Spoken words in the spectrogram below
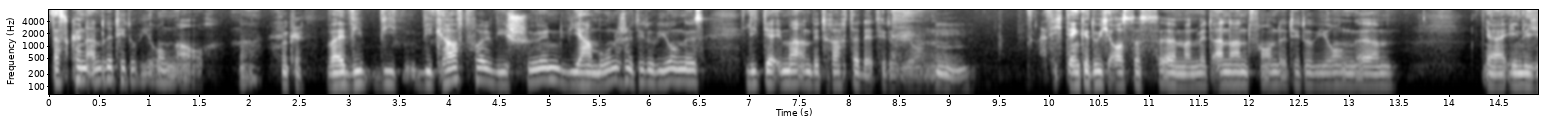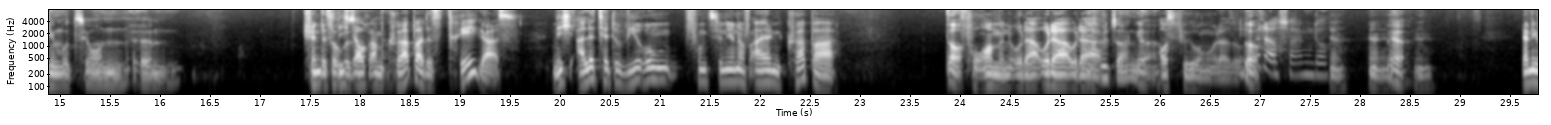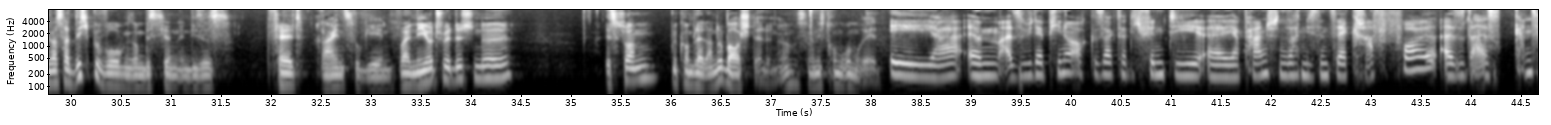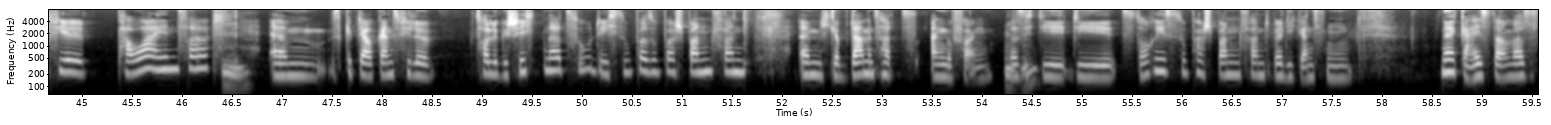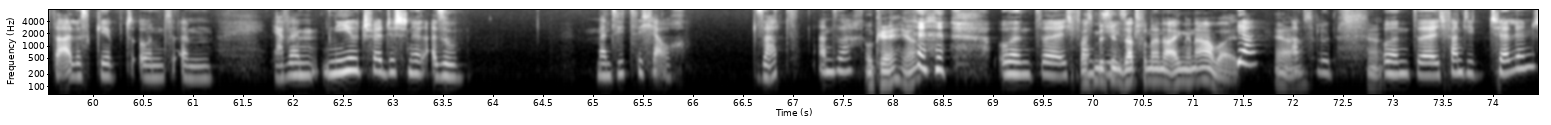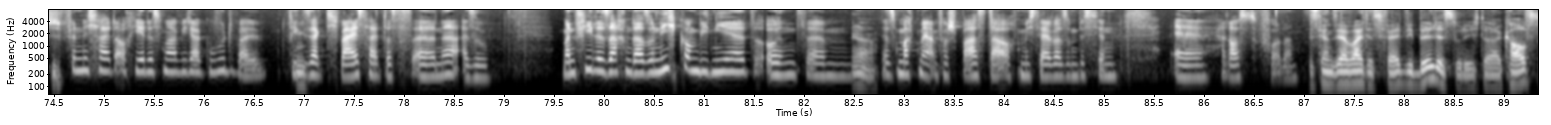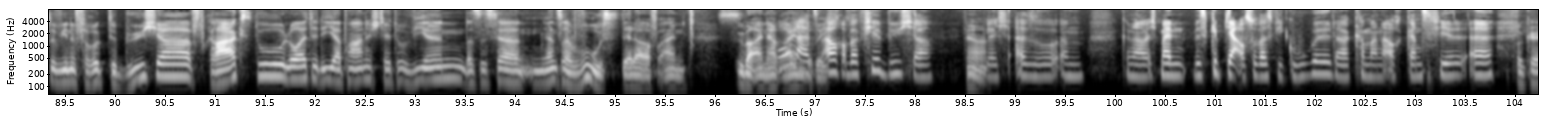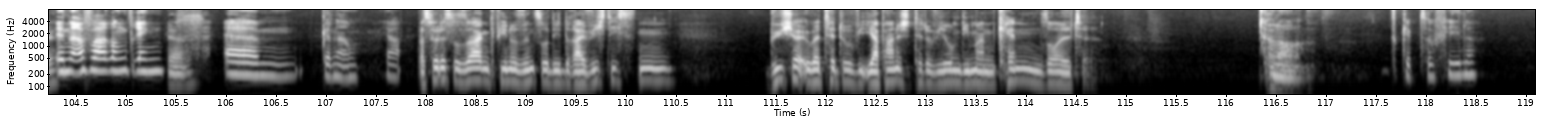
das können andere Tätowierungen auch. Ne? Okay. Weil wie, wie, wie kraftvoll, wie schön, wie harmonisch eine Tätowierung ist, liegt ja immer am Betrachter der Tätowierung. Ne? Also ich denke durchaus, dass äh, man mit anderen Formen der Tätowierung ähm, ja, ähnliche Emotionen ähm, Ich finde, es liegt auch am Körper des Trägers. Nicht alle Tätowierungen funktionieren auf allen Körperformen oder, oder, oder sagen, ja. Ausführungen oder so. Ich würde auch sagen, doch. Ja, ja, ja. Ja. Janni, was hat dich bewogen, so ein bisschen in dieses Feld reinzugehen? Weil Neo-Traditional ist schon eine komplett andere Baustelle, ne? Müssen wir nicht drum rumreden. Ja, ähm, also wie der Pino auch gesagt hat, ich finde die äh, japanischen Sachen, die sind sehr kraftvoll. Also da ist ganz viel Power hinter. Ähm, es gibt ja auch ganz viele tolle Geschichten dazu, die ich super, super spannend fand. Ähm, ich glaube, damit hat es angefangen, dass ich die, die Stories super spannend fand über die ganzen ne, Geister und was es da alles gibt. Und ähm, ja, beim Neo-Traditional, also man sieht sich ja auch satt an Sachen. Okay, ja. Und äh, ich Du warst fand ein bisschen die, satt von deiner eigenen Arbeit. Ja, Ja. absolut. Und äh, ich fand die Challenge, finde ich halt auch jedes Mal wieder gut, weil, wie gesagt, ich weiß halt, dass, äh, ne, also man viele Sachen da so nicht kombiniert und ähm, Ja. es macht mir einfach Spaß, da auch mich selber so ein bisschen äh, herauszufordern. Das ist ja ein sehr weites Feld. Wie bildest du dich da? Kaufst du wie eine verrückte Bücher? Fragst du Leute, die japanisch tätowieren? Das ist ja ein ganzer Wust, der da auf einen, über einen Sowohl als hereinbricht. auch, aber viel Bücher. Ja. Wirklich. Also ähm, genau, ich meine, es gibt ja auch sowas wie Google, da kann man auch ganz viel äh, Okay. in Erfahrung bringen. Ja. Ähm, genau, ja. Was würdest du sagen, Pino, sind so die drei wichtigsten Bücher über Tätowi japanische Tätowierungen, die man kennen sollte? Keine Ahnung. Es gibt so viele.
